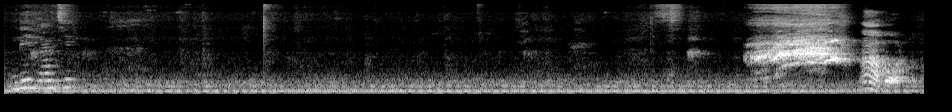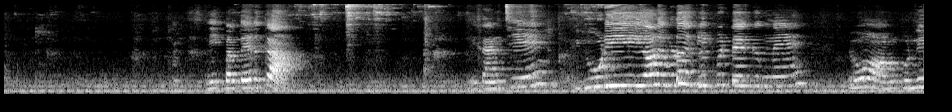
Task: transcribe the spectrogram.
എന്തേ കാണിച്ച് ആ പോട്ടെ നീ ഇപ്പഴത്തെ എടുക്കാം കാണിച്ചേ. യൂടി ഇയാൾ എവിടെ ക്ലിപ്പ് ഇട്ടേക്കുന്നേ? ഓ ആമക്കുട്ടി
